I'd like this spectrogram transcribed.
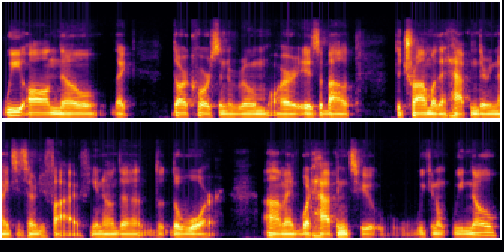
we all know like dark horse in the room or is about the trauma that happened during 1975 you know the the, the war um, and what happened to we can we know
